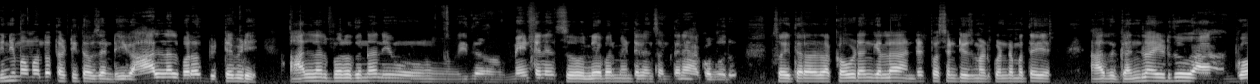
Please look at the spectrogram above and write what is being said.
ಮಿನಿಮಮ್ ಅಂದ್ರೆ ತರ್ಟಿ ತೌಸಂಡ್ ಈಗ ಹಾಲ್ನಲ್ಲಿ ಬರೋದು ಬಿಟ್ಟೇ ಬಿಡಿ. ಹಾಲ್ನಲ್ಲಿ ಬರೋದನ್ನ ನೀವು ಇದು ಮೇಂಟೆನೆನ್ಸ್ ಲೇಬರ್ ಮೇಂಟೆನೆನ್ಸ್ ಅಂತಾನೆ ಹಾಕೋಬಹುದು ಸೊ ಈ ಥರ ಎಲ್ಲ ಕೌಡಂಗೆಲ್ಲ ಹಂಡ್ರೆಡ್ ಪರ್ಸೆಂಟ್ ಯೂಸ್ ಮಾಡ್ಕೊಂಡ್ರೆ ಮತ್ತೆ ಅದು ಗಂಜಲ ಹಿಡಿದು ಗೋ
